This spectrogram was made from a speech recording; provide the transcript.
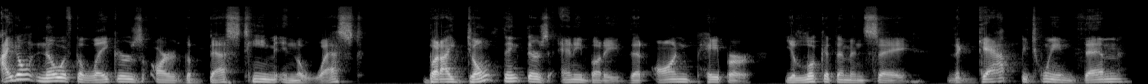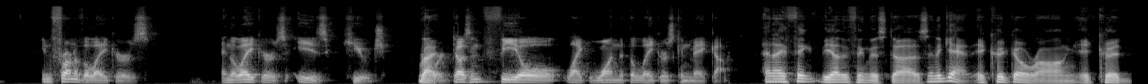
I don't know if the Lakers are the best team in the West, but I don't think there's anybody that on paper you look at them and say the gap between them in front of the Lakers and the Lakers is huge. Right. Or it doesn't feel like one that the Lakers can make up. And I think the other thing this does, and again, it could go wrong. It could,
